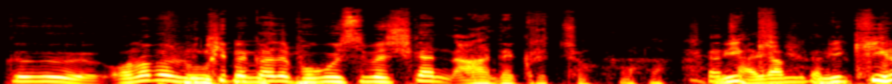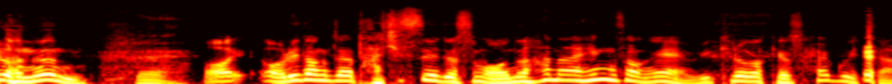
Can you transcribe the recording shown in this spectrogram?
그, 그 언어별 위키백과를 보고 있으면 시간 아, 네, 그렇죠. 시간 잘 갑니다. 위키로는 네. 어, 어린 왕자가 다시 쓰여졌으면 어느 하나의 행성에 위키로가 계속 살고 있다.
